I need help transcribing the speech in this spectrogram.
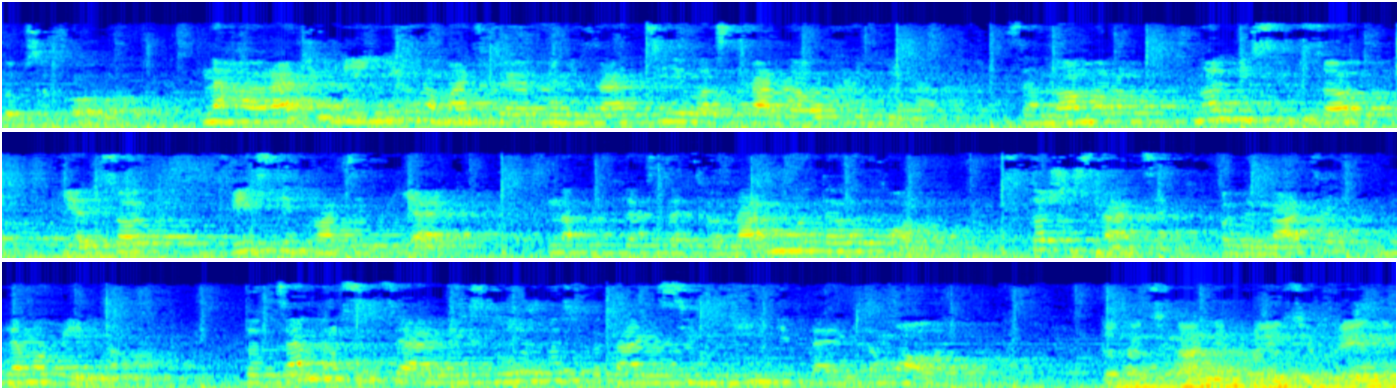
до психолога. На гарячу лінію громадської організації Ластрада Україна за номером 0800 500 225 для стаціонарного телефону 116 11 для мобільного до Центру соціальної служби з питань сім'ї. До поліції України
